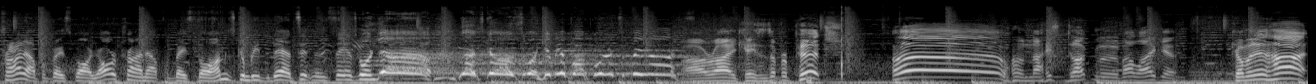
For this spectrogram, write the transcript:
trying out for baseball. Y'all are trying out for baseball. I'm just going to be the dad sitting in the stands going, yeah, let's go. Someone give me a popcorn and some peanuts. All right, Casey's up for pitch. Oh, nice duck move. I like it. Coming in hot.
